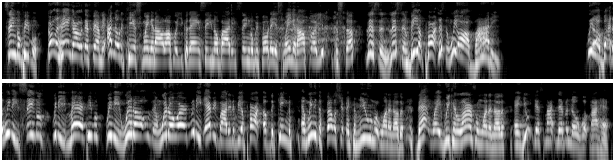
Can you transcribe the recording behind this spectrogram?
Single people, go and hang out with that family. I know the kids swinging all off of you because they ain't seen nobody single before. They are swinging off of you and stuff. Listen, listen, be a part. Listen, we are a body. We are a body. We need singles. We need married people. We need widows and widowers. We need everybody to be a part of the kingdom. And we need to fellowship and commune with one another. That way we can learn from one another. And you just might never know what might happen.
